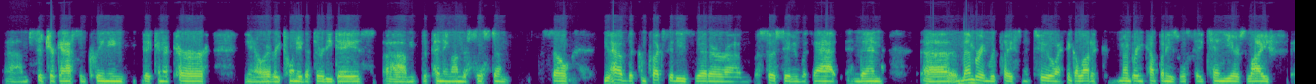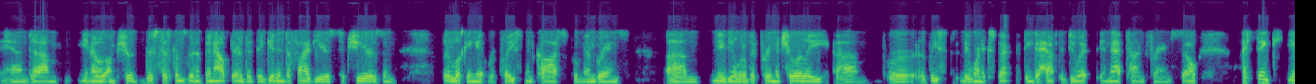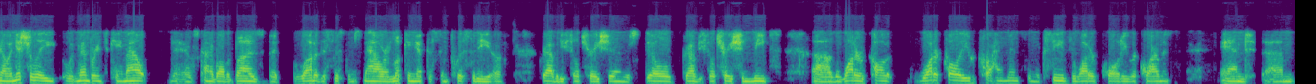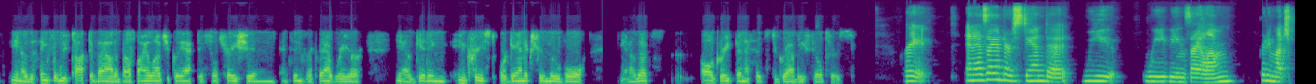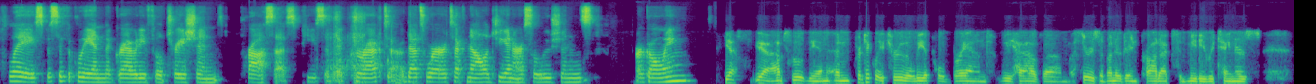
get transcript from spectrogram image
um, citric acid cleaning that can occur, you know, every 20 to 30 days, um, depending on the system. So you have the complexities that are um, associated with that, and then uh, membrane replacement too. I think a lot of membrane companies will say 10 years life, and um, you know I'm sure there's systems that have been out there that they get into five years, six years, and they're looking at replacement costs for membranes, um, maybe a little bit prematurely, um, or at least they weren't expecting to have to do it in that time frame. So I think you know initially when membranes came out, it was kind of all the buzz, but a lot of the systems now are looking at the simplicity of gravity filtration. There's still gravity filtration meets uh, the water qual- water quality requirements and exceeds the water quality requirements. And um, you know the things that we've talked about about biologically active filtration and things like that, where you're you know getting increased organics removal. You know that's all great benefits to gravity filters. Great. And as I understand it, we we being Xylem pretty much play specifically in the gravity filtration process piece of it, correct? Uh, that's where our technology and our solutions are going. Yes, yeah, absolutely. And, and particularly through the Leopold brand, we have um, a series of underdrain products and media retainers.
